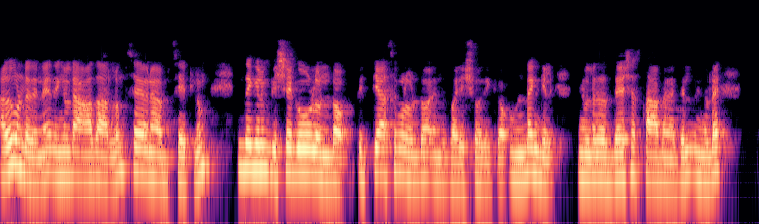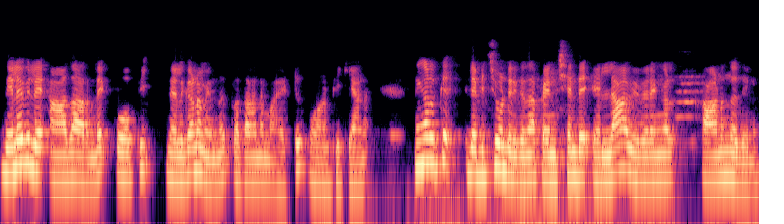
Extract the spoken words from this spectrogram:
അതുകൊണ്ട് തന്നെ നിങ്ങളുടെ ആധാറിലും സേവന വെബ്സൈറ്റിലും എന്തെങ്കിലും വിഷയങ്ങളുണ്ടോ വ്യത്യാസങ്ങളുണ്ടോ എന്ന് പരിശോധിക്കുക. ഉണ്ടെങ്കിൽ നിങ്ങളുടെ തദ്ദേശ സ്ഥാപനത്തിൽ നിങ്ങളുടെ നിലവിലെ ആധാറിന്റെ കോപ്പി നൽകണമെന്ന് പ്രധാനമായിട്ട് ഓർമ്മിപ്പിക്കുകയാണ്. നിങ്ങൾക്ക് ലഭിച്ചുകൊണ്ടിരിക്കുന്ന പെൻഷന്റെ എല്ലാ വിവരങ്ങൾ കാണുന്നതിനും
